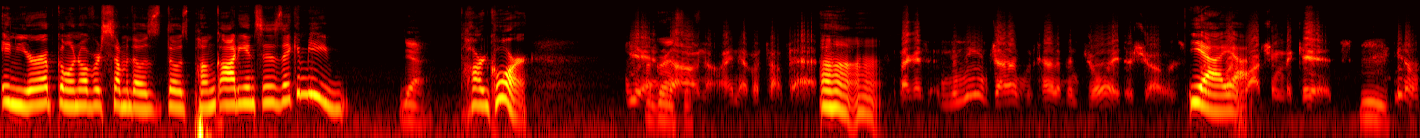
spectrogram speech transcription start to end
in Europe, going over to some of those those punk audiences, they can be Yeah. hardcore. Yeah, Aggressive. no, no, I never felt that. Uh huh. Uh-huh. Like I said, me and John would kind of enjoy the shows. Yeah, yeah. Watching the kids. Mm. You know,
